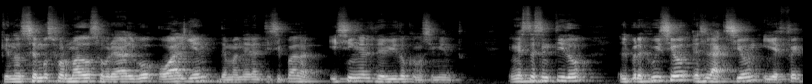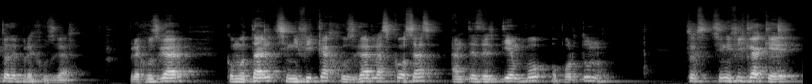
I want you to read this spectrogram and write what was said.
que nos hemos formado sobre algo o alguien de manera anticipada y sin el debido conocimiento. En este sentido, el prejuicio es la acción y efecto de prejuzgar. Prejuzgar, como tal, significa juzgar las cosas antes del tiempo oportuno. Entonces, significa que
